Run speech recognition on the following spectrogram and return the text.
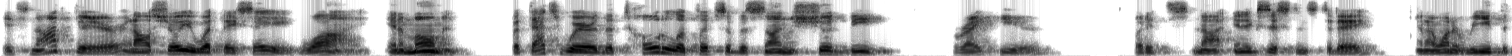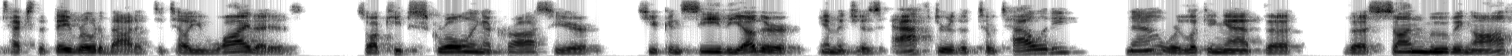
It's not there, and I'll show you what they say why in a moment. But that's where the total eclipse of the sun should be, right here. But it's not in existence today. And I want to read the text that they wrote about it to tell you why that is. So I'll keep scrolling across here so you can see the other images after the totality. Now we're looking at the, the sun moving off.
